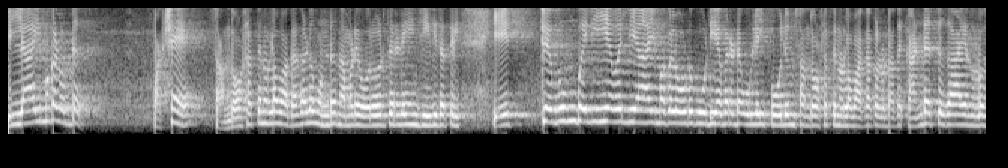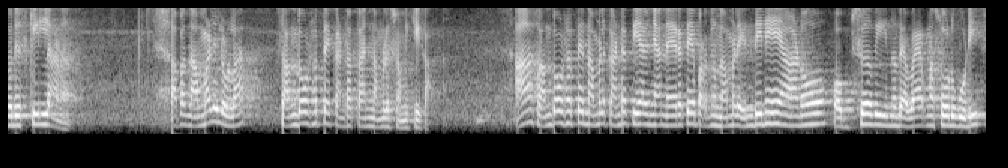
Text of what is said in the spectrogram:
ഇല്ലായ്മകളുണ്ട്. പക്ഷേ സന്തോഷത്തിനുള്ള വകകളുമുണ്ട് നമ്മുടെ ഓരോരുത്തരുടെയും ജീവിതത്തിൽ. ഏറ്റവും വലിയ വല്യായ്മകളോട് കൂടിയവരുടെ ഉള്ളിൽ പോലും സന്തോഷത്തിനുള്ള വകകളുണ്ട്. അത് കണ്ടെത്തുക എന്നുള്ളത് ഒരു സ്കില്ലാണ്. അപ്പം നമ്മളിലുള്ള സന്തോഷത്തെ കണ്ടെത്താൻ നമ്മൾ ശ്രമിക്കുക. ആ സന്തോഷത്തെ നമ്മൾ കണ്ടെത്തിയാൽ ഞാൻ നേരത്തെ പറഞ്ഞു നമ്മൾ എന്തിനെയാണോ ഒബ്സേർവ് ചെയ്യുന്നത് അവയർനെസ്സോടു കൂടി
